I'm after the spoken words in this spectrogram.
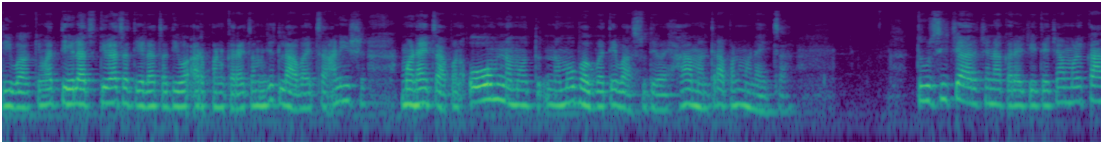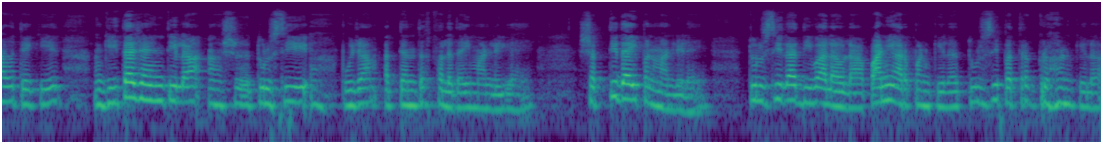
दिवा किंवा तेलाचा तिळाचा तेलाचा दिवा अर्पण करायचा म्हणजेच लावायचा आणि श- म्हणायचा आपण ओम नमो नमो भगवते वासुदेवाय हा मंत्र आपण म्हणायचा. तुळशीची अर्चना करायची. त्याच्यामुळे काय होते की गीता जयंतीला श- तुलसी पूजा अत्यंत फलदायी मानलेली आहे. शक्तिदायी पण मानलेली आहे. तुलसीला दिवा लावला पाणी अर्पण केलं तुलसी पत्र ग्रहण केलं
